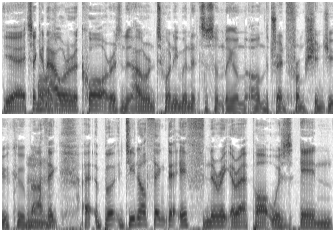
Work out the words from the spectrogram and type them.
Yeah, it's like an hour away. and a quarter, isn't it? Hour and twenty minutes or something on the on the train from Shinjuku. But Hmm. I think, uh, but do you not think that if Narita Airport was in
